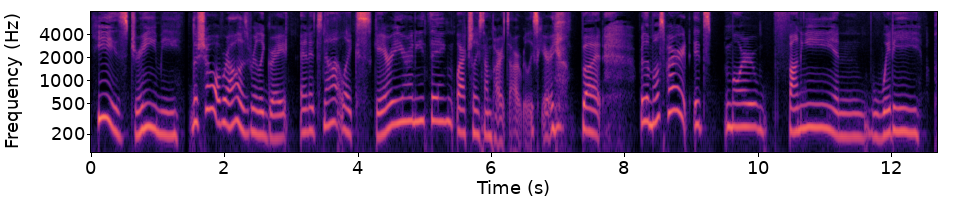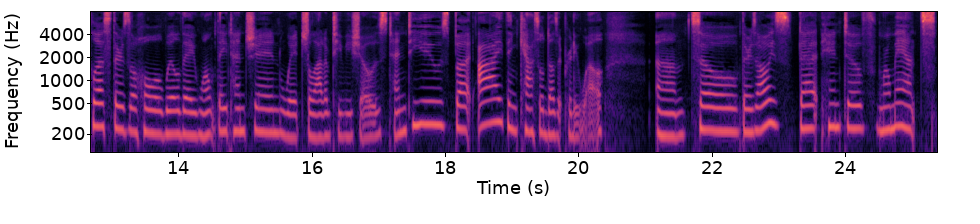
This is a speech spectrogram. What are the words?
He's dreamy. The show overall is really great, and it's not like scary or anything. Well, actually, some parts are really scary, but for the most part, it's more funny and witty. Plus, there's a whole will they, won't they tension, which a lot of TV shows tend to use, but I think Castle does it pretty well. Um, so there's always that hint of romance.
